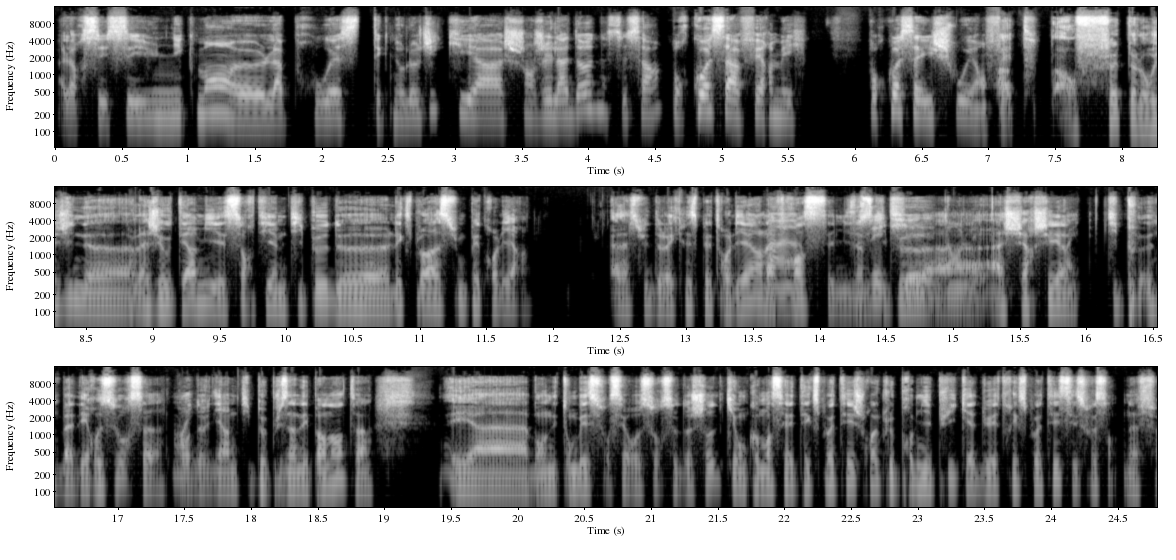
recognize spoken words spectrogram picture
alors, c'est uniquement euh, la prouesse technologique qui a changé la donne, c'est ça? Pourquoi ça a fermé? Pourquoi ça a échoué en fait ah, En fait, à l'origine, euh, la géothermie est sortie un petit peu de l'exploration pétrolière à la suite de la crise pétrolière, la bah, France s'est mise un petit peu à, chercher un petit peu bah, des ressources pour devenir un petit peu plus indépendante. Et euh, bon, on est tombé sur ces ressources d'eau chaude qui ont commencé à être exploitées. Je crois que le premier puits qui a dû être exploité, c'est 69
